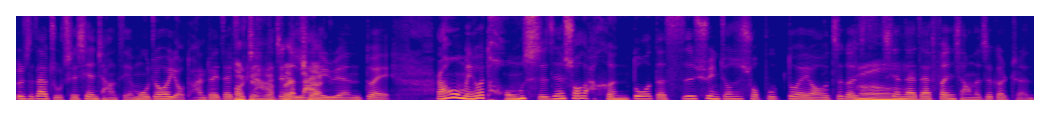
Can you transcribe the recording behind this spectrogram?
就是在主持现场节目，就会有团队再去查这个来源，对。然后我们也会同时间收到很多的私讯，就是说不对哦，这个现在在分享的这个人，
